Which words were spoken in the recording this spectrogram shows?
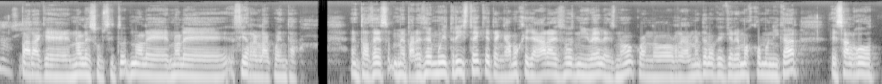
ah, para que no le, no le, no le cierren la cuenta. Entonces me parece muy triste que tengamos que llegar a esos niveles no cuando realmente lo que queremos comunicar es algo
